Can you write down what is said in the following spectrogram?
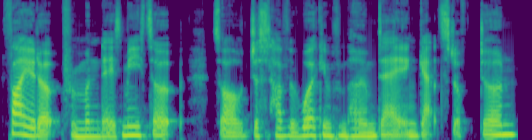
fired up from Monday's meetup. So I'll just have a working from home day and get stuff done.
